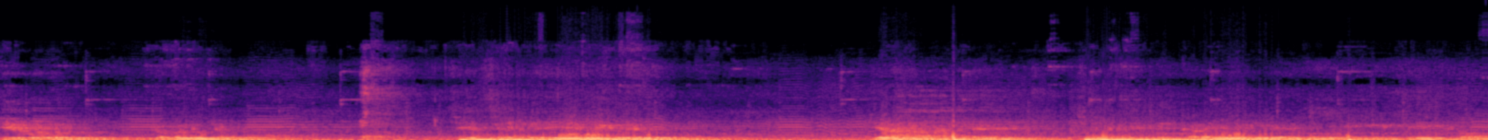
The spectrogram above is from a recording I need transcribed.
కేవలం గమనించండి. చేసేది ఏమీ లేదు. ధ్యానం అంటే చేసేది ఇక్కడ ఏమీ లేదు. ఈ దీపం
